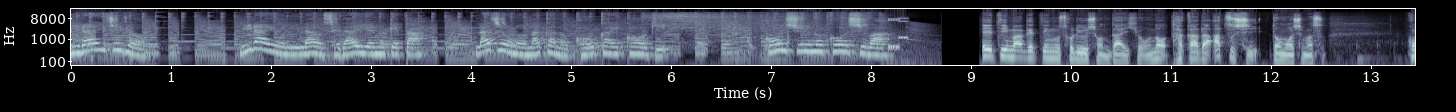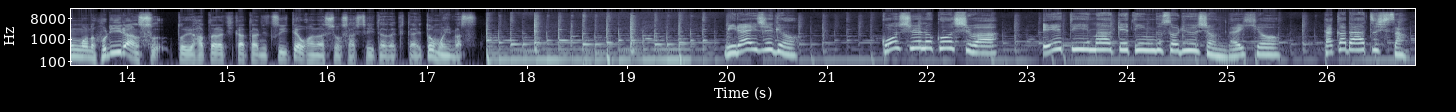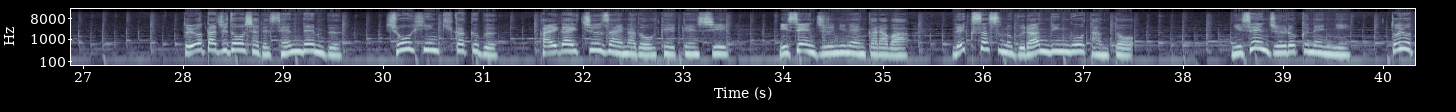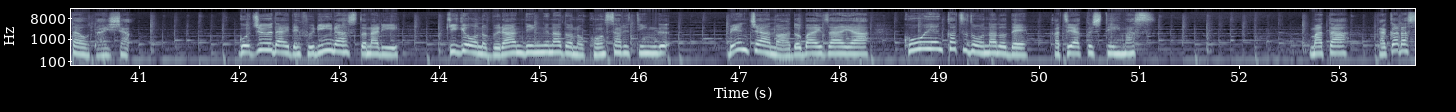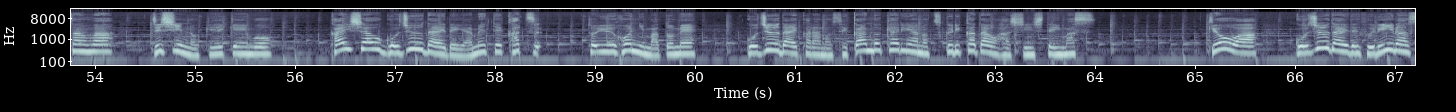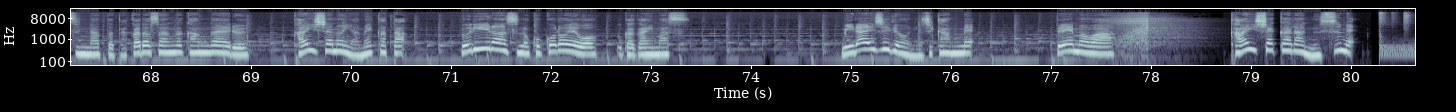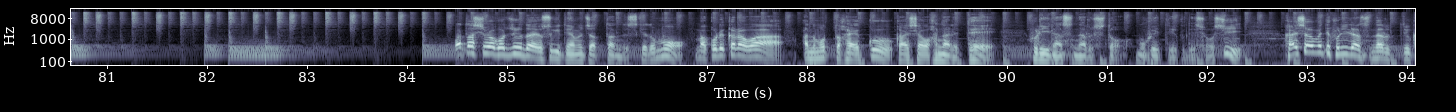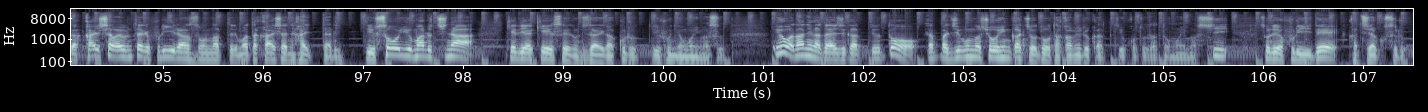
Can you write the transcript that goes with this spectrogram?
未来授業未来を担う世代へ向けたラジオの中の公開講義今週の講師は AT マーケティングソリューション代表の高田敦と申します。今後のフリーランスという働き方についてお話をさせていただきたいと思います。未来授業今週の講師は AT マーケティングソリューション代表高田敦さんトヨタ自動車で宣伝部商品企画部海外駐在などを経験し2012年からはレクサスのブランディングを担当。2016年にトヨタを退社。50代でフリーランスとなり企業のブランディングなどのコンサルティングベンチャーのアドバイザーや講演活動などで活躍しています。また高田さんは自身の経験を会社を50代で辞めて勝つという本にまとめ50代からのセカンドキャリアの作り方を発信しています。今日は50代でフリーランスになった高田さんが考える会社の辞め方フリーランスの心得を伺います。未来授業2時間目。テーマは会社から盗め。私は50代を過ぎて辞めちゃったんですけども、まあこれからは、あの、もっと早く会社を離れて、フリーランスになる人も増えていくでしょうし、会社を辞めてフリーランスになるっていうか、会社を辞めたりフリーランスになったり、また会社に入ったりっていう、そういうマルチなキャリア形成の時代が来るっていうふうに思います。要は何が大事かっていうと、やっぱり自分の商品価値をどう高めるかっていうことだと思いますし、それをフリーで活躍する。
